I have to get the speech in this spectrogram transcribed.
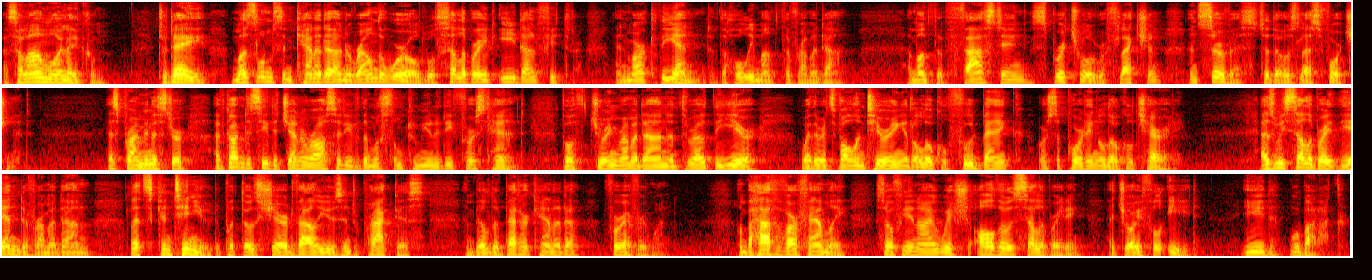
Assalamu alaikum. Today, Muslims in Canada and around the world will celebrate Eid al-Fitr and mark the end of the holy month of Ramadan, a month of fasting, spiritual reflection, and service to those less fortunate. As Prime Minister, I've gotten to see the generosity of the Muslim community firsthand, both during Ramadan and throughout the year, whether it's volunteering at a local food bank or supporting a local charity. As we celebrate the end of Ramadan, Let's continue to put those shared values into practice and build a better Canada for everyone. On behalf of our family, Sophie and I wish all those celebrating a joyful Eid. Eid Mubarak.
